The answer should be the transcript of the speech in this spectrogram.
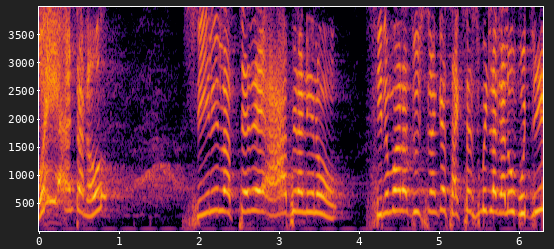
ఓయ్ అంటాను. శ్రీలీల వచ్చేదే ఆపిన నేను. సినిమాలో చూసినాక సక్సెస్ మీట్లో కలువు బుజ్జి.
